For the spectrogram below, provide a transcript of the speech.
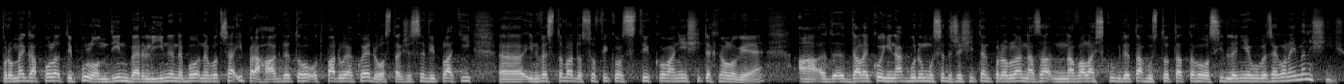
pro megapole typu Londýn, Berlín nebo, nebo třeba i Praha, kde toho odpadu jako je dost, takže se vyplatí investovat do sofistikovanější technologie a daleko jinak budu muset řešit ten problém na, na Valašsku, kde ta hustota toho osídlení je vůbec jako nejmenší. Že?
